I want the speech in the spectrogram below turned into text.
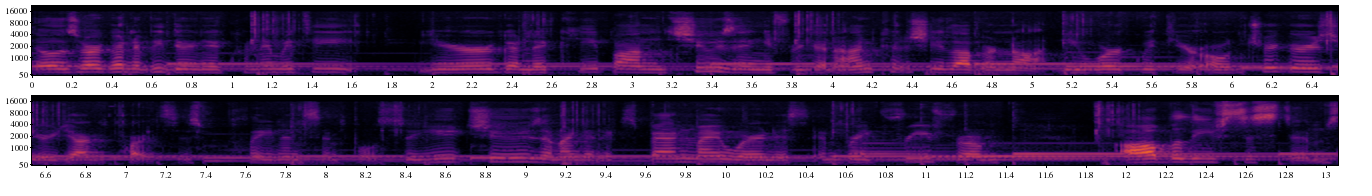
Those who are going to be doing equanimity, you're going to keep on choosing if you're going to unconsciously love or not. You work with your own triggers, your young parts, is plain and simple. So you choose, am I going to expand my awareness and break free from all belief systems,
